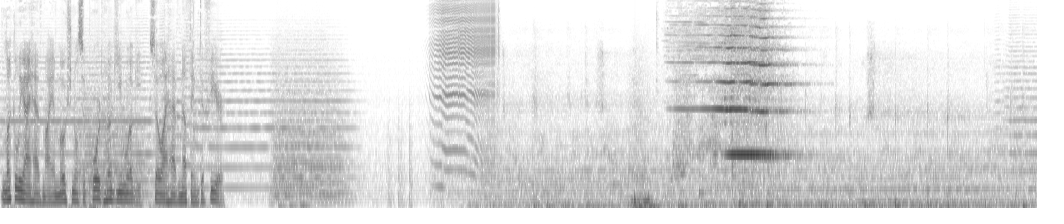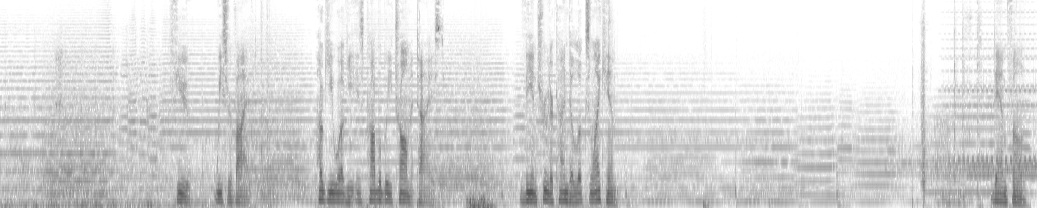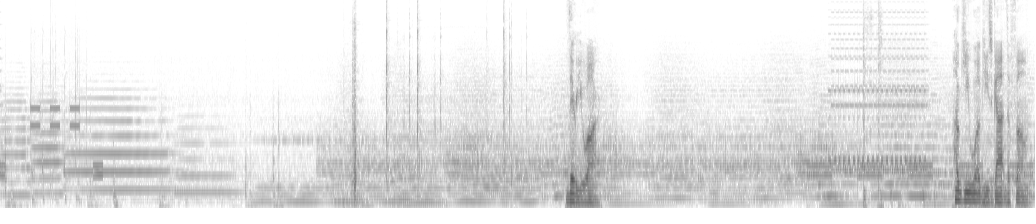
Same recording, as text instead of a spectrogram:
Luckily I have my emotional support Huggy Wuggy, so I have nothing to fear. We survived. Huggy Wuggy is probably traumatized. The intruder kinda looks like him. Damn phone. There you are. Huggy Wuggy's got the phone.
